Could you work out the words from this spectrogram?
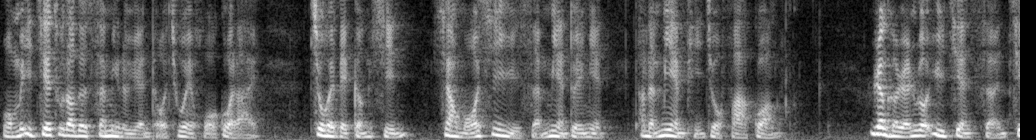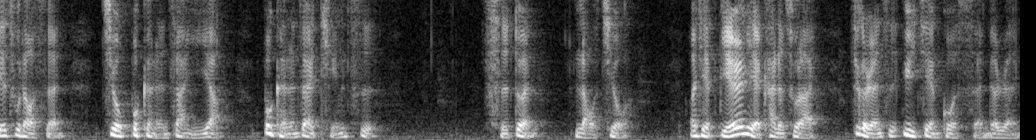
我们一接触到这生命的源头，就会活过来，就会被更新。像摩西与神面对面。他的面皮就发光。任何人若遇见神、接触到神，就不可能再一样，不可能再停滞、迟钝、老旧，而且别人也看得出来，这个人是遇见过神的人。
